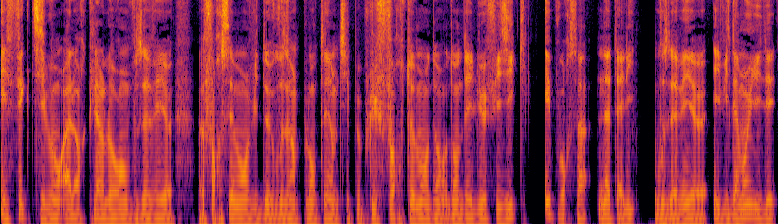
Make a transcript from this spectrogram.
Effectivement. Alors, Claire Laurent, vous avez euh, forcément envie de vous implanter un petit peu plus fortement dans, dans des lieux physiques. Et pour ça, Nathalie, vous avez euh, évidemment une idée.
